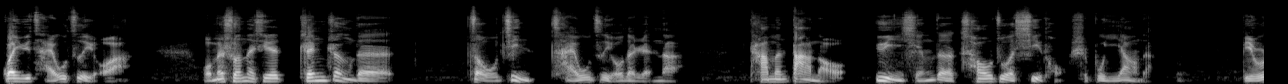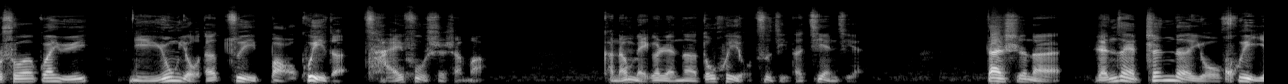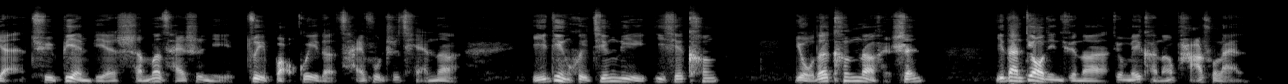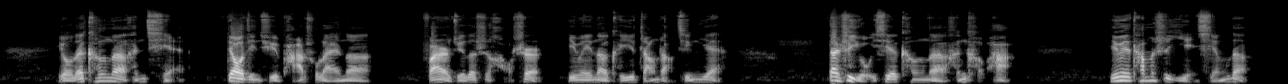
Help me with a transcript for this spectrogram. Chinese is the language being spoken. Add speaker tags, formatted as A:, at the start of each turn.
A: 关于财务自由啊，我们说那些真正的走进财务自由的人呢，他们大脑运行的操作系统是不一样的。比如说，关于你拥有的最宝贵的财富是什么，可能每个人呢都会有自己的见解。但是呢，人在真的有慧眼去辨别什么才是你最宝贵的财富之前呢，一定会经历一些坑。有的坑呢很深，一旦掉进去呢就没可能爬出来；有的坑呢很浅，掉进去爬出来呢。反而觉得是好事儿，因为呢可以长长经验。但是有一些坑呢很可怕，因为他们是隐形的，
